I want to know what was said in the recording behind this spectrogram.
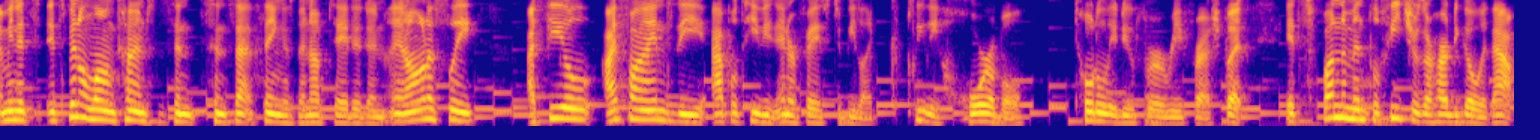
I mean, it's it's been a long time since since that thing has been updated, and, and honestly, I feel I find the Apple TV's interface to be like completely horrible totally due for a refresh, but its fundamental features are hard to go without.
